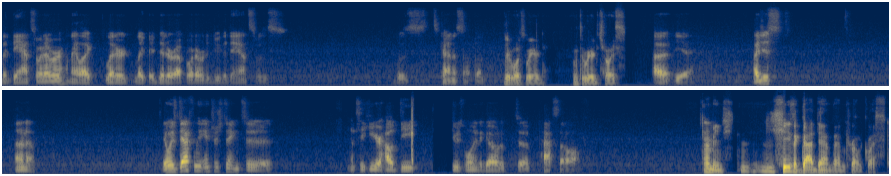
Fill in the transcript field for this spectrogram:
the dance or whatever, and they like let her like they did her up or whatever to do the dance was was kind of something. It was weird. It was a weird choice. Uh, yeah. I just, I don't know. It was definitely interesting to to hear how deep she was willing to go to, to pass that off. I mean, she's a goddamn ventriloquist.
